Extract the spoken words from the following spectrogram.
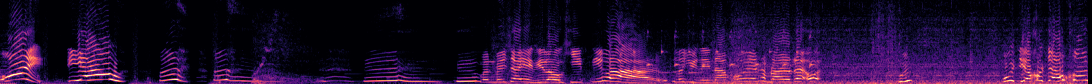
โอ้ยเดี๋ยวเอ้ยเอ้ยเอ้ย มันไม่ใช่อย่างที่เราคิดนี่หว่า เราอยู่ในน้ำเขาจะทำร้ายเราได้ โอ๊ยอุ้ยเดี๋ยวเขาจะเอาเครื่อง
